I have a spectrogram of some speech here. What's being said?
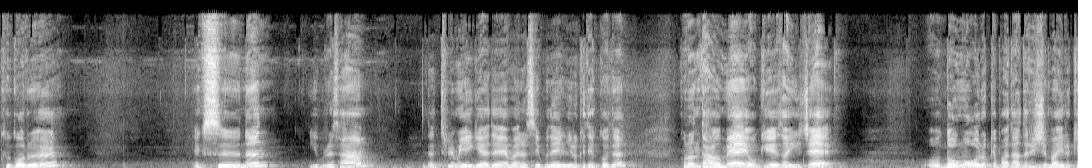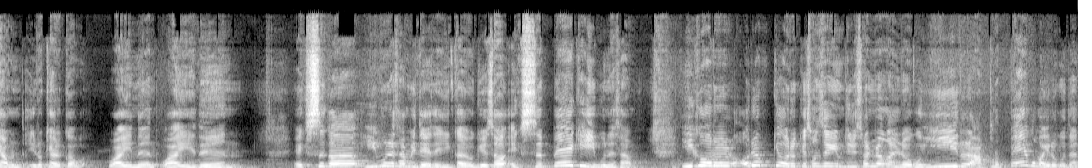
그거를 x는 2분의 3, 나 틀리면 얘기해야 돼. 마이너스 2분의 1 이렇게 됐거든. 그런 다음에 여기에서 이제 어, 너무 어렵게 받아들이지 마. 이렇게 하면 이렇게 할까? y는 y는 x가 2분의 3이 돼야 되니까 여기에서 x 빼기 2분의 3 이거를 어렵게 어렵게 선생님들이 설명하려고 2를 앞으로 빼고 막 이러거든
